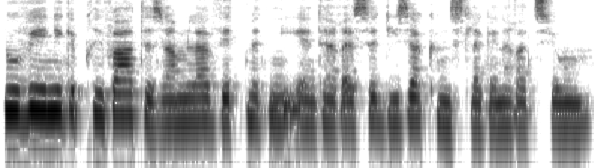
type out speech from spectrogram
Nur wenige private Sammler widmeten ihr Interesse dieser Künstlergeneration.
